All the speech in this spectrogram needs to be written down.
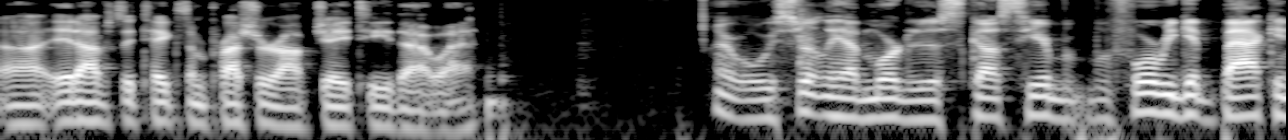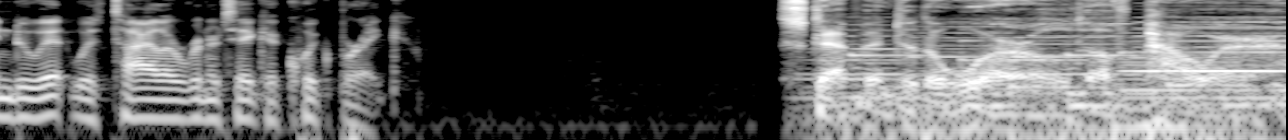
uh, it obviously takes some pressure off JT that way. All right, well, we certainly have more to discuss here, but before we get back into it with Tyler, we're going to take a quick break. Step into the world of power,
